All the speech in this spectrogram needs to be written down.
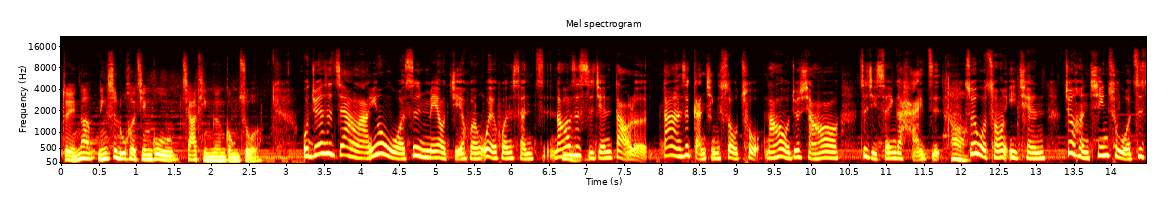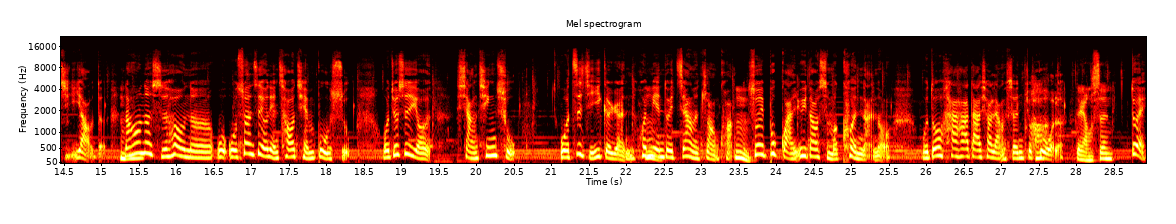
对。那您是如何兼顾家庭跟工作？我觉得是这样啦，因为我是没有结婚、未婚生子，然后是时间到了，嗯，当然是感情受挫，然后我就想要自己生一个孩子，哦，所以我从以前就很清楚我自己要的。然后那时候呢，我我算是有点超前部署，我就是有想清楚。我自己一个人会面对这样的状况，嗯，所以不管遇到什么困难哦，我都哈哈大笑两声就过了。两声，对，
